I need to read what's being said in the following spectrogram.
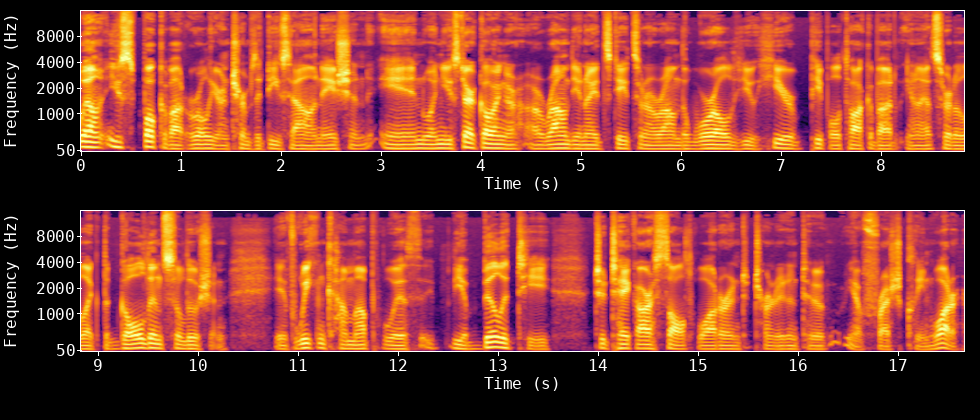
Well, you spoke about earlier in terms of desalination, and when you start going around the United States and around the world, you hear people talk about you know that's sort of like the golden solution. If we can come up with the ability to take our salt water and to turn it into you know fresh, clean water,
